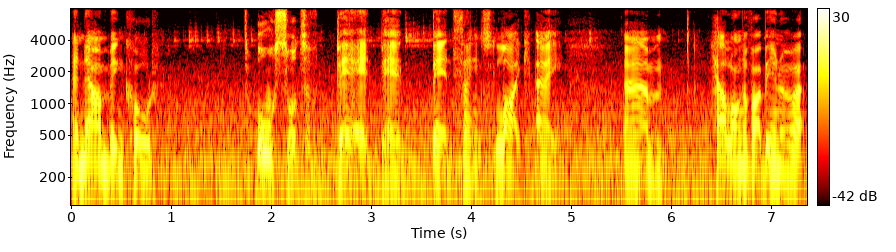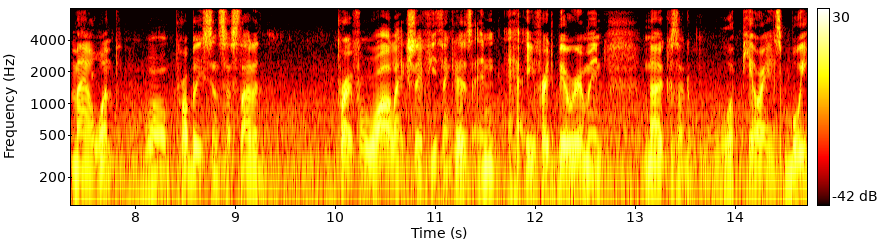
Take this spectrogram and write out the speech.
and now I'm being called all sorts of bad, bad, bad things, like a, um, how long have I been a male wimp? Well, probably since I started probably for a while actually if you think it is and are you afraid to be a real man no because I'd whoop your ass boy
